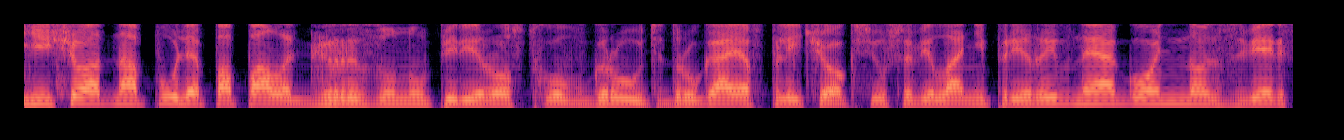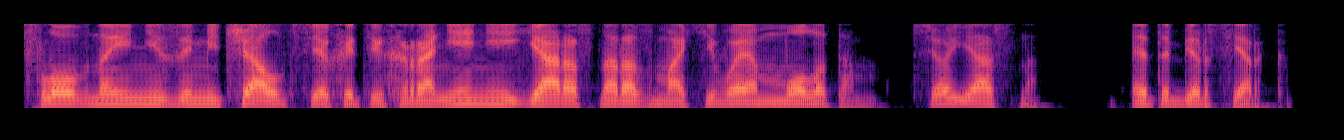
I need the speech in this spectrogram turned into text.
Еще одна пуля попала к грызуну-переростку в грудь, другая в плечо. Ксюша вела непрерывный огонь, но зверь словно и не замечал всех этих ранений, яростно размахивая молотом. Все ясно. Это берсерк.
